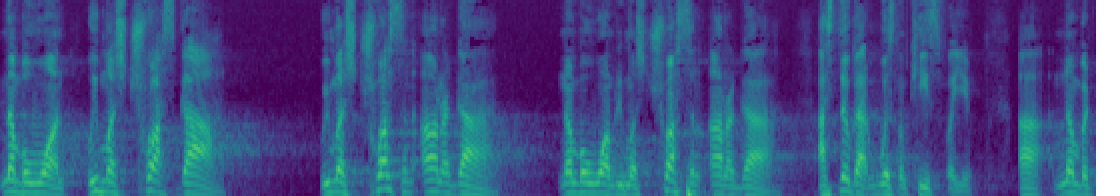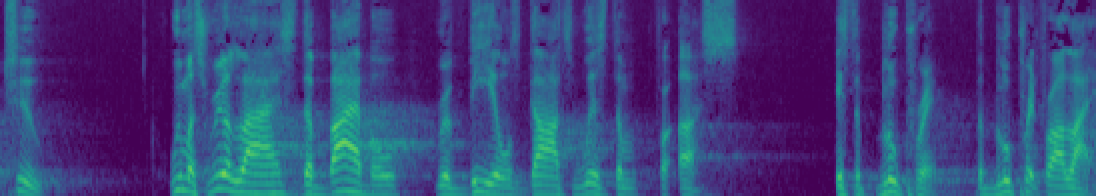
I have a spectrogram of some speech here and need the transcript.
Number one, we must trust God. We must trust and honor God. Number one, we must trust and honor God. I still got wisdom keys for you. Uh, number two, we must realize the Bible reveals God's wisdom for us. It's the blueprint, the blueprint for our life.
